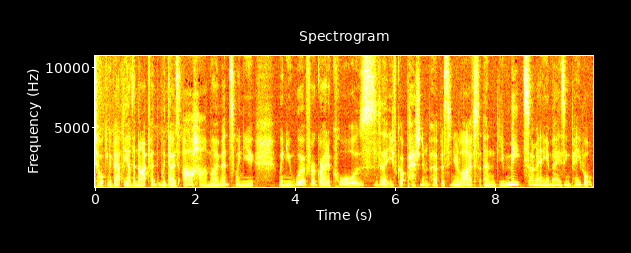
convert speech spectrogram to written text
talking about the other night for, with those aha moments when you when you work for a greater cause that you've got passion and purpose in your life and you meet so many amazing people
